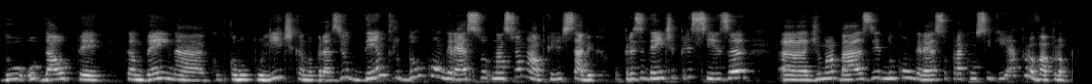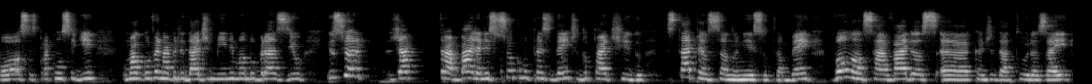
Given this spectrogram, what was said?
do, da UP também na, como política no Brasil dentro do Congresso Nacional, porque a gente sabe, o presidente precisa uh, de uma base no Congresso para conseguir aprovar propostas, para conseguir uma governabilidade mínima no Brasil. E o senhor já trabalha nisso, o senhor como presidente do partido está pensando nisso também? Vão lançar várias uh, candidaturas aí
